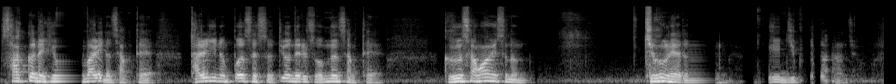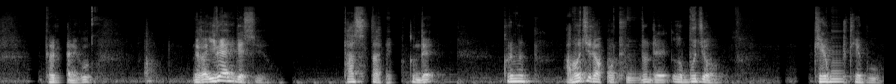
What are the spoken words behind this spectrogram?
사건에 휘말려 있는 상태, 달리는 버스에서 뛰어내릴 수 없는 상태, 그 상황에서는 적응을 해야 되는. 이게 인지부조라는 거죠. 별게 아니고, 내가 입양이 됐어요. 다섯 살에. 근데, 그러면 아버지라고 듣는데 어부죠. 계부, 계부.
